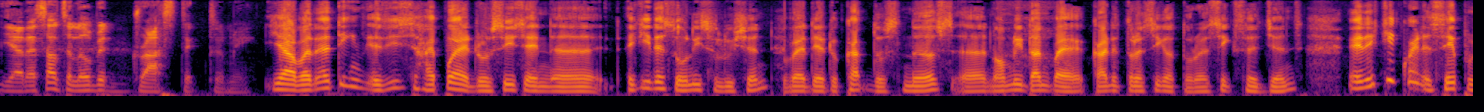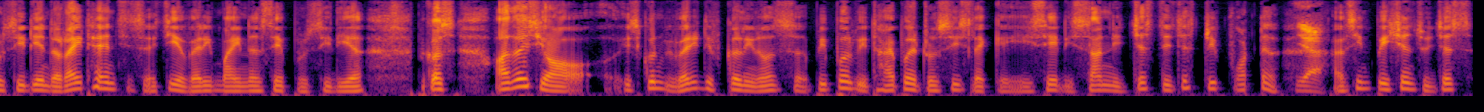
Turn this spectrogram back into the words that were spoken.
Yeah, that sounds a little bit drastic to me. Yeah, but I think this is hyperhidrosis, and uh, actually that's the only solution where they have to cut those nerves. Uh, normally done by cardiothoracic or thoracic surgeons, and actually quite a safe procedure. In the right hands, is actually a very minor safe procedure because otherwise, your it's going to be very difficult. You know, so people with hyperhidrosis, like he said, his son, it just they just drip water. Yeah. I've seen patients who just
